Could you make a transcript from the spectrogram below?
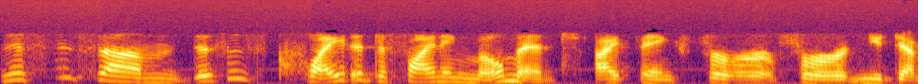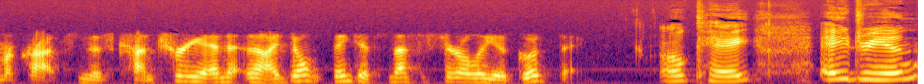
this is um, this is quite a defining moment, I think, for for New Democrats in this country, and, and I don't think it's necessarily a good thing. Okay. Adrienne,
